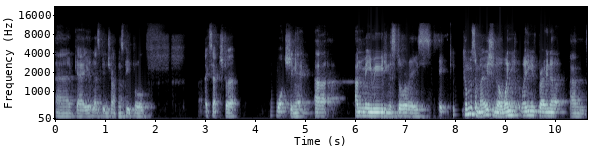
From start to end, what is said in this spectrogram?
uh, gay, lesbian, trans people, etc., watching it uh, and me reading the stories, it becomes emotional when when you've grown up and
